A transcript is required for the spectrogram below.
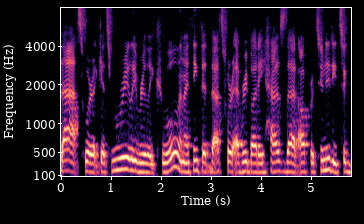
that's where it gets really really cool. And i think that that's where everybody has that opportunity to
